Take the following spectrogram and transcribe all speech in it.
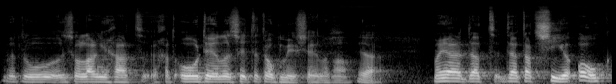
bedoel, zolang je gaat, gaat oordelen, zit het ook mis helemaal. Ja. Maar ja, dat, dat, dat zie je ook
